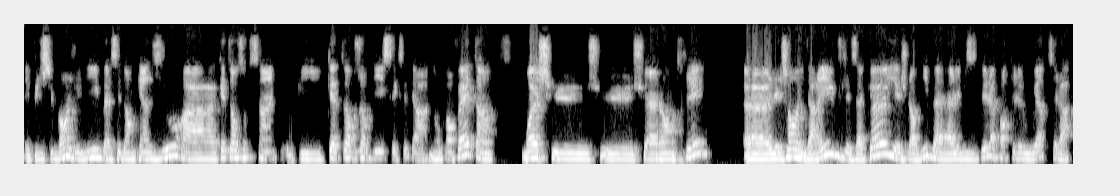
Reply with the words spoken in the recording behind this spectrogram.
et puis le suivant je lui dis bah c'est dans 15 jours à 14h05 et puis 14h10 etc donc en fait hein, moi je suis je suis, je suis à l'entrée. Euh, les gens ils arrivent je les accueille et je leur dis bah allez visiter la porte est ouverte c'est là.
